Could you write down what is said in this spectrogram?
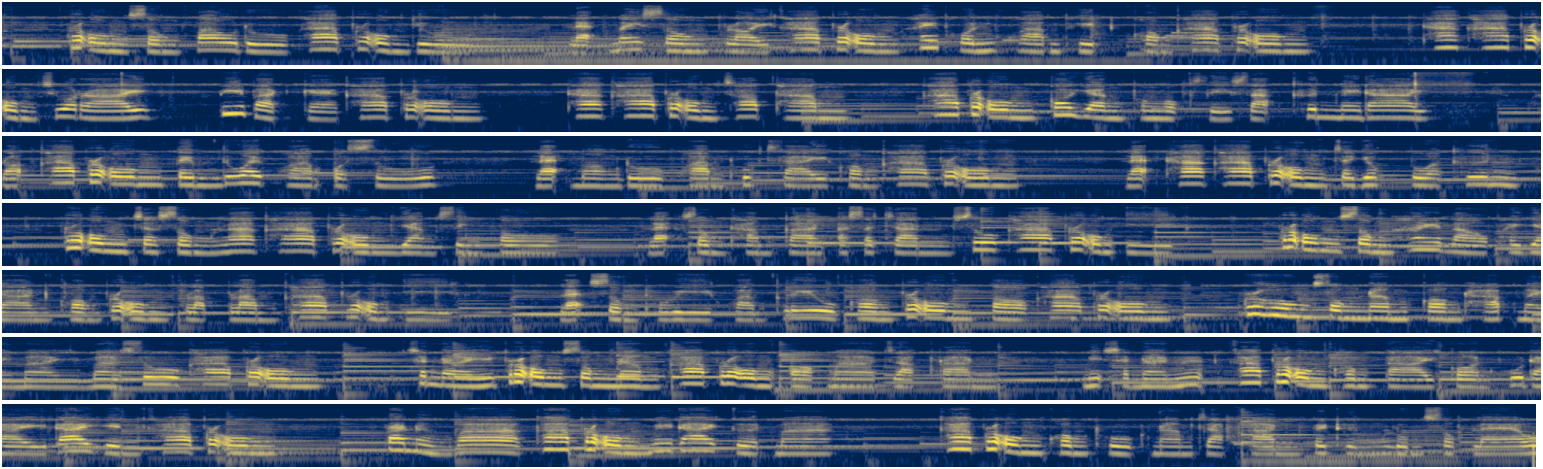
พระองค์ทรงเฝ้าดูข้าพระองค์อยู่และไม่ทรงปล่อยข้าพระองค์ให้พ้นความผิด ของข้าพระองค์ ถ้าข้าพระองค์ชั่วร้ายวิบัติแก่ข้าพระองค์ ถ้าข้าพระองค์ชอบธรรม ข้าพระองค์ก็ยังพงกศีรษะขึ้นไม่ได้ เพราะข้าพระองค์เต็มด้วยความอดสูและมองดูความทุกข์ใจของข้าพระองค์ และถ้าข้าพระองค์จะยกตัวขึ้น พระองค์จะทรงลากข้าพระองค์อย่างสิงโต และทรงทำการอัศจรรย์สู้ข้าพระองค์อีก พระองค์ทรงให้เหล่าพยานของพระองค์ปรับปรำข้าพระองค์อีก และทรงทวีความกลิ้วของพระองค์ต่อข้าพระองค์พระองค์ทรงนำกองทัพใหม่ๆ มาสู้ข้าพระองค์ฉะไหนพระองค์ทรงนำข้าพระองค์ออกมาจากครัน มิฉะนั้นข้าพระองค์คงตายก่อนผู้ใดได้เห็นข้าพระองค์ ประหนึ่งว่าข้าพระองค์ไม่ได้เกิดมา ข้าพระองค์คงถูกนำจากคันไปถึงหลุมศพแล้ว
